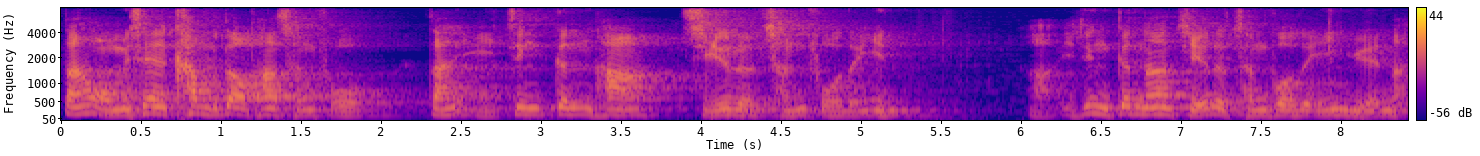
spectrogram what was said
当然我们现在看不到他成佛，但已经跟他结了成佛的因啊，已经跟他结了成佛的因缘了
